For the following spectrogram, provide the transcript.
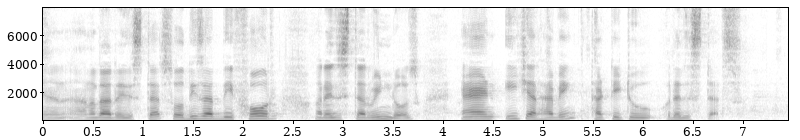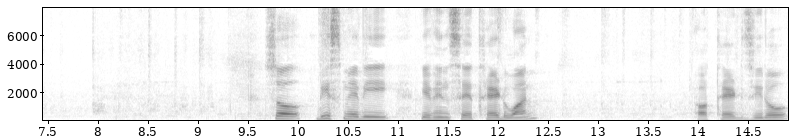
uh, another register. So, these are the 4 register windows and each are having 32 registers. So, this may be given say thread 1 or thread 0,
